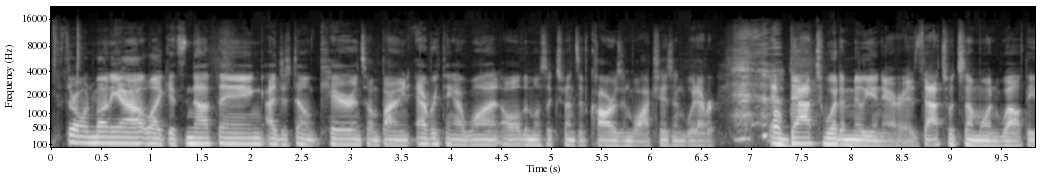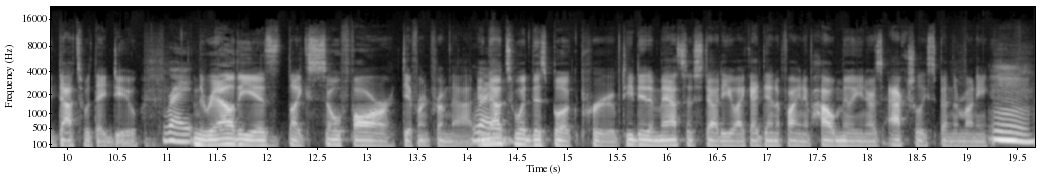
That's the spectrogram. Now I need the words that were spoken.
throwing money out like it's nothing. I just don't care. And so I'm buying everything I want, all the most expensive cars and watches and whatever. and that's what a millionaire is. That's what someone wealthy, that's what they do. Right. And the reality is like so far different from that. Right. And that's what this book proved. He did a massive study like identifying of how millionaires actually spend their money mm.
